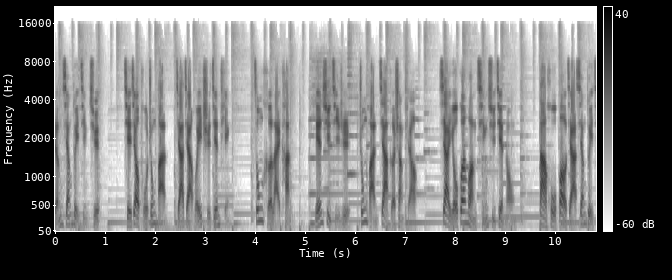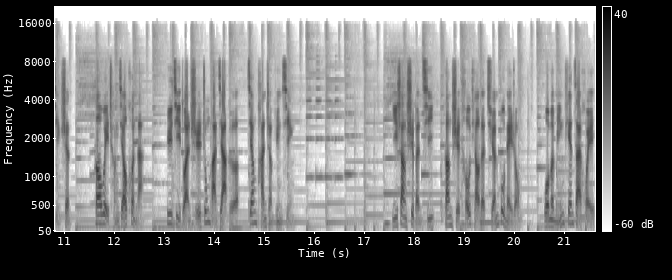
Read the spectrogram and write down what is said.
仍相对紧缺，且较普中板加价维持坚挺。综合来看，连续几日中板价格上调，下游观望情绪渐浓，大户报价相对谨慎，高位成交困难。预计短时中板价格将盘整运行。以上是本期钢市头条的全部内容，我们明天再会。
